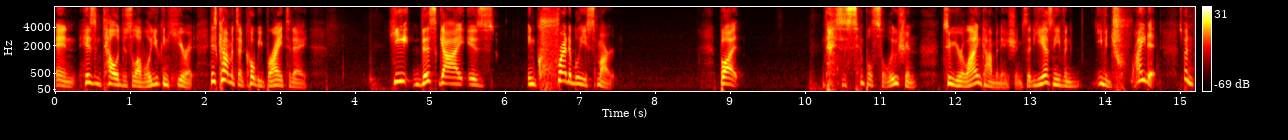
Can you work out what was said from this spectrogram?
and his intelligence level. You can hear it. His comments on Kobe Bryant today he this guy is incredibly smart. But there's a simple solution to your line combinations that he hasn't even even tried it. It's been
